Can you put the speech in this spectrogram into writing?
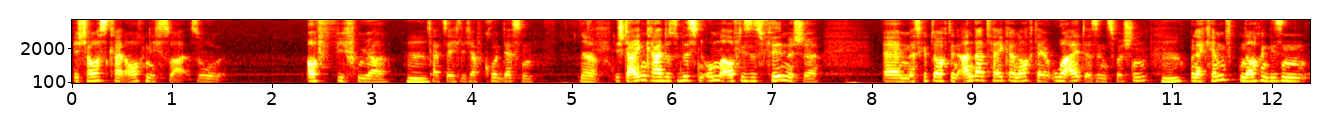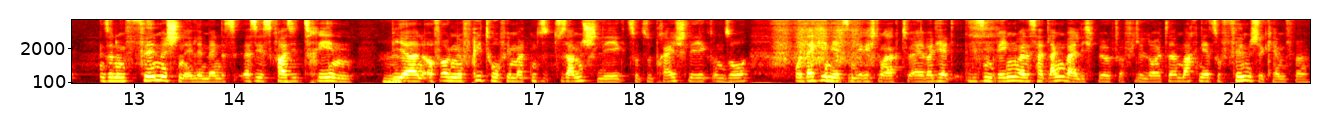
Ich schaue es gerade auch nicht so, so oft wie früher, hm. tatsächlich, aufgrund dessen. Ja. Die steigen gerade so ein bisschen um auf dieses Filmische. Ähm, es gibt auch den Undertaker noch, der uralt ist inzwischen. Hm. Und er kämpft noch in diesem, in so einem filmischen Element, dass, dass sie es quasi drehen mhm. wie er auf irgendeinem Friedhof jemanden zusammenschlägt, so zu Brei schlägt und so. Und da gehen jetzt in die Richtung aktuell, weil die halt in diesem Ring, weil das halt langweilig wirkt auf viele Leute, machen jetzt so filmische Kämpfe.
